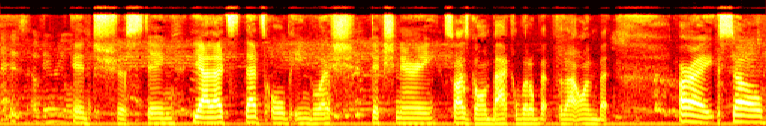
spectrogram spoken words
That is a very old Interesting. Yeah, that's that's old English dictionary. So I was going back a little bit for that one, but all right. So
